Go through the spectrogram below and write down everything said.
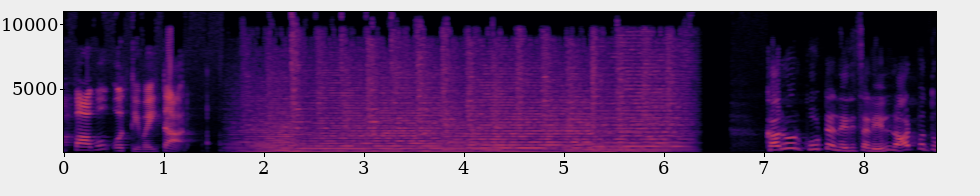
அப்பாவு ஒத்திவைத்தார். கரூர் கூட்ட நெரிசலில் நாற்பத்தி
